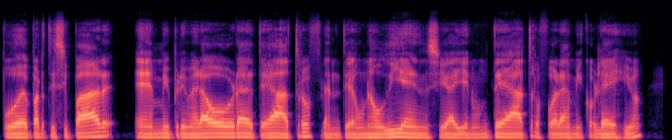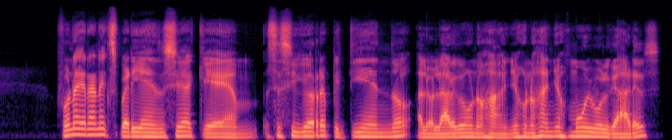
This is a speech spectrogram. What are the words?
pude participar en mi primera obra de teatro frente a una audiencia y en un teatro fuera de mi colegio, fue una gran experiencia que mm, se siguió repitiendo a lo largo de unos años, unos años muy vulgares,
